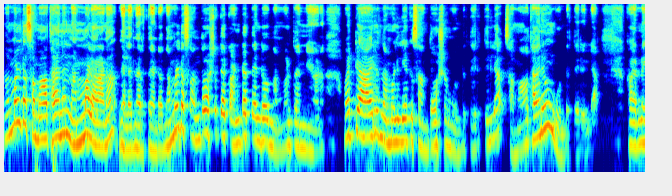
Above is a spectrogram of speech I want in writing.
നമ്മളുടെ സമാധാനം നമ്മളാണ് നിലനിർത്തേണ്ടത്. നമ്മളുടെ സന്തോഷത്തെ കണ്ടെത്തേണ്ടത് നമ്മൾ തന്നെയാണ്. മറ്റാരും നമ്മളിലേക്ക് സന്തോഷം കൊണ്ടുതരത്തില്ല സമാധാനവും കൊണ്ടുതരില്ല. കാരണം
